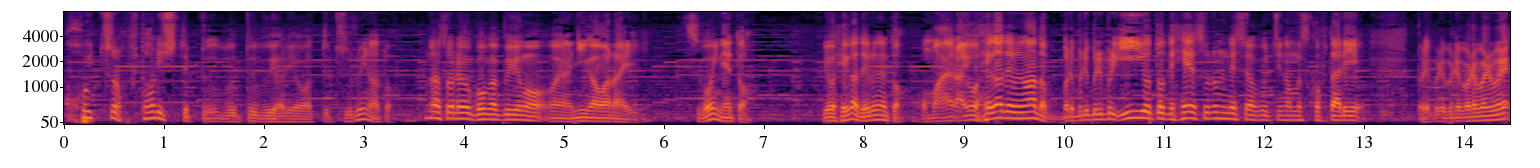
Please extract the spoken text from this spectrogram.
こいつら二人してブーブーブーブやりやがってずるいなとなそれを語学友も、えー苦笑いすごいねとよう、へが出るねと。お前らよう、へが出るなと。ブリブリブリブリ、いい音でへするんですよ、うちの息子二人。ブリブリブリブリブリブリ。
